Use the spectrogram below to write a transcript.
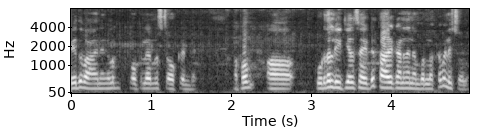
ഏത് വാഹനങ്ങളും പോപ്പുലറിൽ സ്റ്റോക്ക് ഉണ്ട്. അപ്പം കൂടുതൽ ഡീറ്റെയിൽസ് ആയിട്ട് താഴെ കാണുന്ന നമ്പറിലൊക്കെ വിളിച്ചോളൂ.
